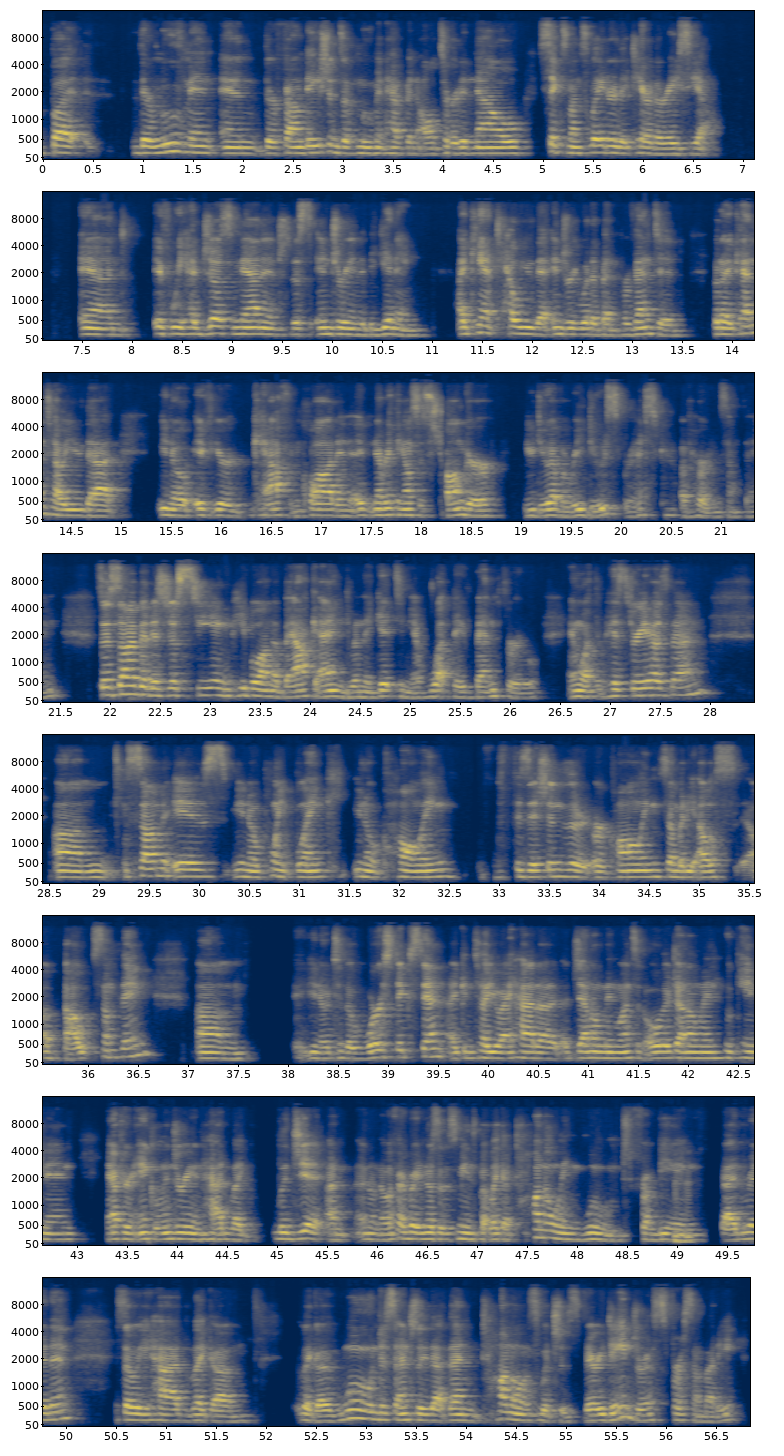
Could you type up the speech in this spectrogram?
But their movement and their foundations of movement have been altered. And now, six months later, they tear their ACL. And if we had just managed this injury in the beginning, I can't tell you that injury would have been prevented, but I can tell you that, you know, if your calf and quad and, everything else is stronger, you do have a reduced risk of hurting something. So some of it is just seeing people on the back end when they get to me of what they've been through and what their history has been. Um, some is, you know, point blank, you know, calling physicians or, or calling somebody else about something. Um, you know, to the worst extent. I can tell you, I had a, a, gentleman once, an older gentleman who came in after an ankle injury and had like legit, I, I don't know if everybody knows what this means, but like a tunneling wound from being mm-hmm. bedridden. So he had like a, um, like a wound essentially that then tunnels, which is very dangerous for somebody.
